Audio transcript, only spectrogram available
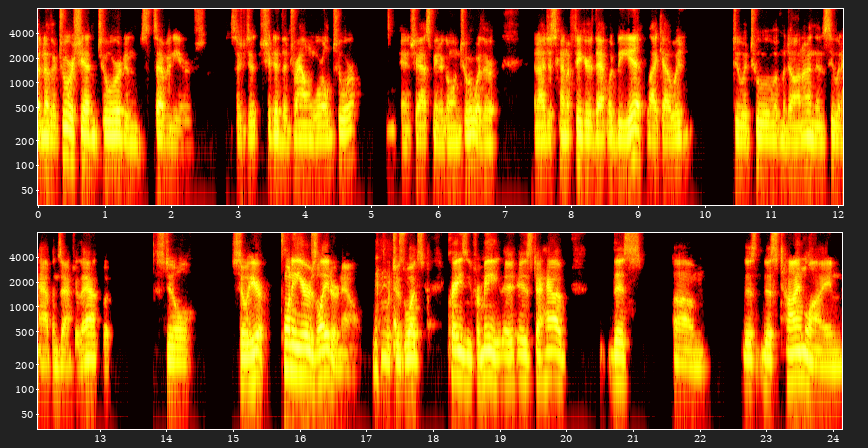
another tour. She hadn't toured in seven years, so she did, she did the Drowned World tour, and she asked me to go on tour with her, and I just kind of figured that would be it. Like I would do a tour with Madonna and then see what happens after that. But still, still here, twenty years later now, which is what's crazy for me is to have this um, this this timeline,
